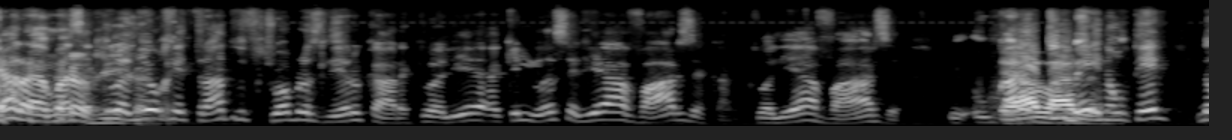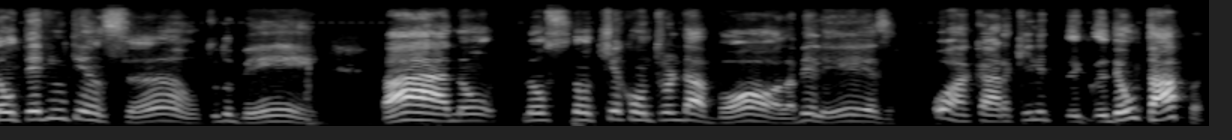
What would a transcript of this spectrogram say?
Cara, mas aquilo ali é o retrato do futebol brasileiro, cara. Aquilo ali é, aquele lance ali é a várzea, cara. Aquilo ali é a várzea. O cara, é bem, não teve, não teve intenção, tudo bem. Ah, não, não, não tinha controle da bola, beleza. Porra, cara, aquele deu um tapa,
